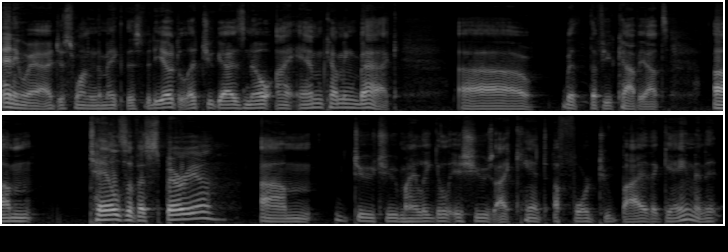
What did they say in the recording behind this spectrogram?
Anyway, I just wanted to make this video to let you guys know I am coming back uh, with a few caveats. Um, Tales of Vesperia. um, due to my legal issues, I can't afford to buy the game, and it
